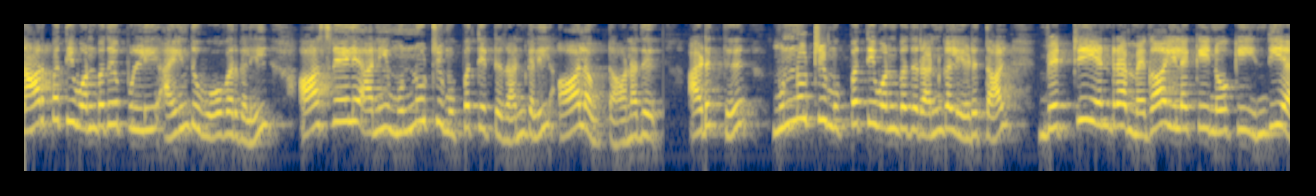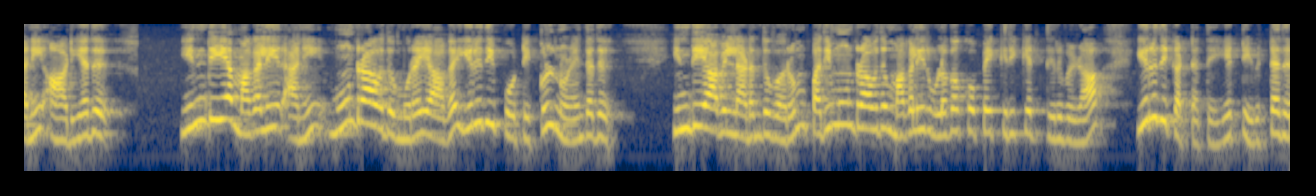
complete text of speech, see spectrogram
நாற்பத்தி ஒன்பது புள்ளி ஐந்து ஓவர்களில் ஆஸ்திரேலிய அணி முன்னூற்று முப்பத்தெட்டு ரன்களில் ஆல் அவுட் ஆனது. அடுத்து முன்னூற்றி முப்பத்தி ஒன்பது ரன்கள் எடுத்தால் வெற்றி என்ற மெகா இலக்கை நோக்கி இந்திய அணி ஆடியது. இந்திய மகளிர் அணி மூன்றாவது முறையாக இறுதிப் போட்டிக்குள் நுழைந்தது. இந்தியாவில் நடந்து வரும் பதிமூன்றாவது மகளிர் உலகக்கோப்பை கிரிக்கெட் திருவிழா இறுதிக் கட்டத்தை எட்டிவிட்டது.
